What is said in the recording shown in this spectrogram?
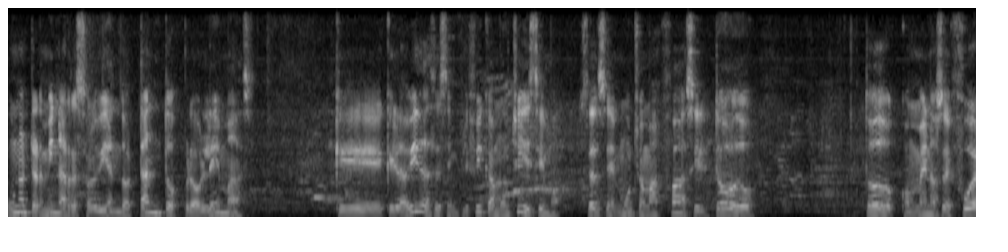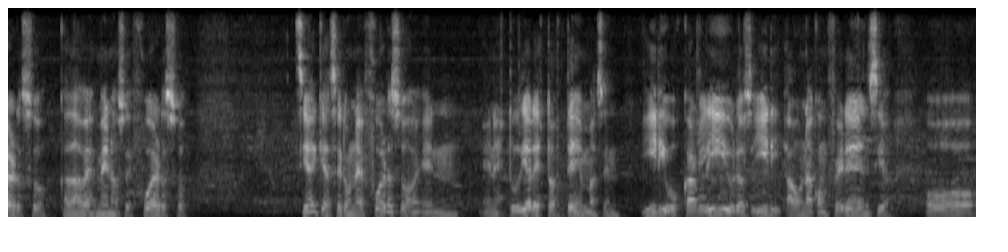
uno termina resolviendo tantos problemas que, que la vida se simplifica muchísimo, se hace mucho más fácil todo, todo con menos esfuerzo, cada vez menos esfuerzo. Si hay que hacer un esfuerzo en, en estudiar estos temas, en ir y buscar libros, ir a una conferencia o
